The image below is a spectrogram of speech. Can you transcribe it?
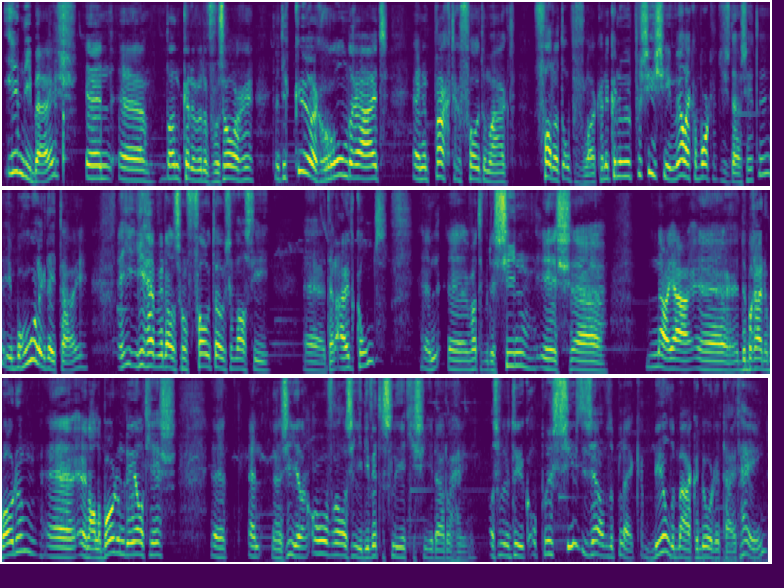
in die buis. En uh, dan kunnen we ervoor zorgen dat hij keurig ronddraait en een prachtige foto maakt van het oppervlak. En dan kunnen we precies zien welke worteltjes daar zitten, in behoorlijk detail. En hier hebben we dan zo'n foto zoals die uh, eruit komt. En uh, wat we dus zien is, uh, nou ja, de bruine bodem en alle bodemdeeltjes. en dan zie je er overal zie je die witte sliertjes zie je daar doorheen. Als we natuurlijk op precies dezelfde plek beelden maken door de tijd heen,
